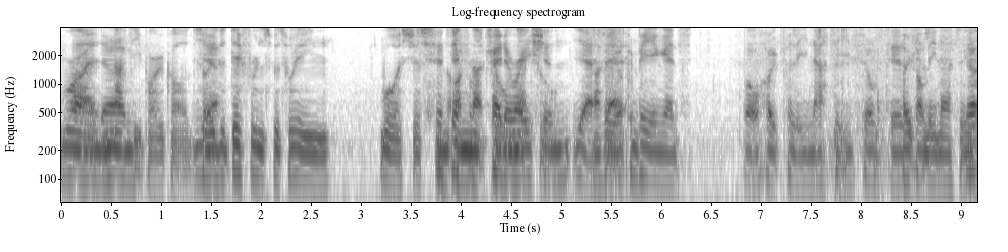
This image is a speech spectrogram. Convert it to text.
Right, And, um, Natty Pro card. So yeah. the difference between well, it's just, Just a an different unnatural federation. natural. Yeah, so you're competing against, well, hopefully natties. Obviously, there's Hopefully some, natties.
